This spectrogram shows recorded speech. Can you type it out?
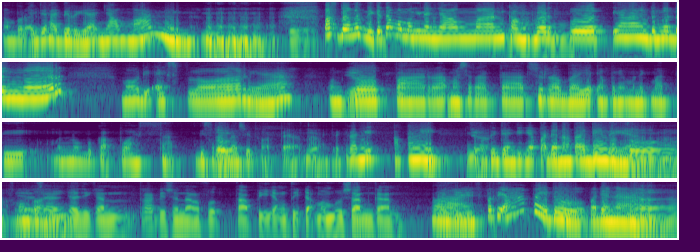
yang baru aja hadir ya, nyaman. Hmm, Pas banget nih kita ngomongin yang nyaman, comfort Hmm. food, yang denger-denger mau dieksplor ya untuk para masyarakat Surabaya yang pengen menikmati menu buka puasa di Surabaya Sweet Hotel. Nah, Ya. kira-kira nih apa nih? Ya. Seperti janjinya Pak Danang tadi nih ya. Betul. Nah, Ya, saya nih. menjanjikan tradisional food tapi yang tidak membosankan. Wah, Jadi seperti apa itu Pak Danang? eh,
